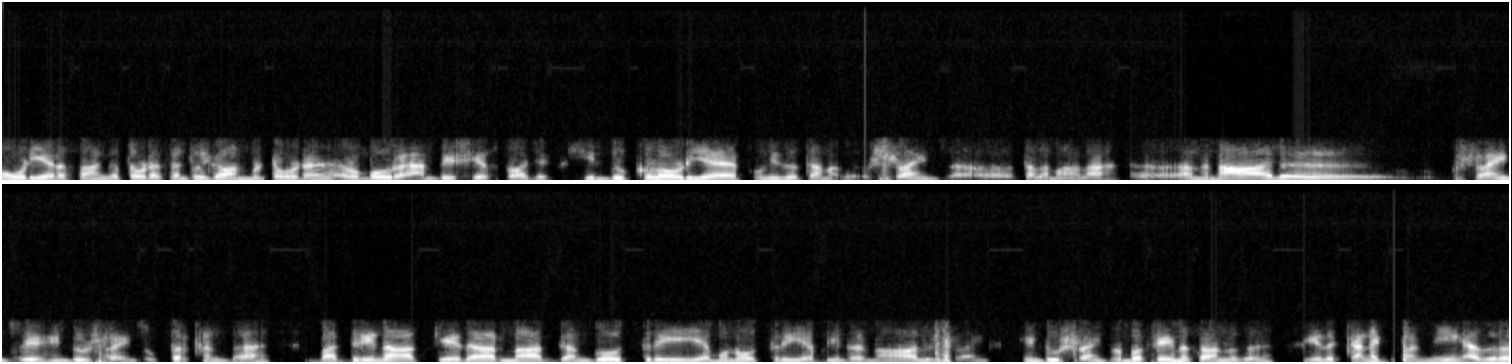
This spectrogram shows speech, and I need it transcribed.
மோடி அரசாங்கத்தோட சென்ட்ரல் கவர்மெண்டோட ரொம்ப ஒரு அம்பிஷியஸ் ப்ராஜெக்ட் ஹிந்துக்களுடைய புனித தன ஷ்ரைன்ஸ் தலைமால. அந்த நாலு ஷ்ரைன்ஸ் ஹிந்து ஷ்ரைன்ஸ் உத்தரகண்ட பத்ரிநாத் கேதார்நாத் கங்கோத்ரி யமுனோத்ரி அப்படின்ற நாலு ஷ்ரைன்ஸ் ஹிந்து ஷ்ரைன்ஸ் ரொம்ப ஃபேமஸானது இதை கனெக்ட் பண்ணி அதுல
